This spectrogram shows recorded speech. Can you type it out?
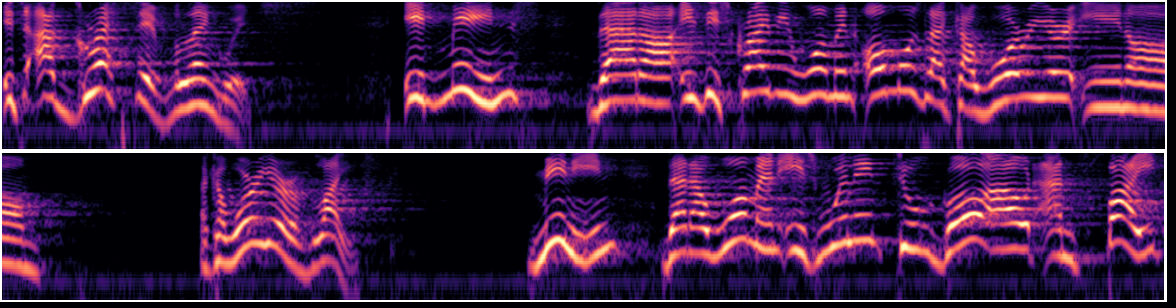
It's aggressive language. It means that uh, it's describing woman almost like a warrior in um, like a warrior of life. Meaning that a woman is willing to go out and fight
